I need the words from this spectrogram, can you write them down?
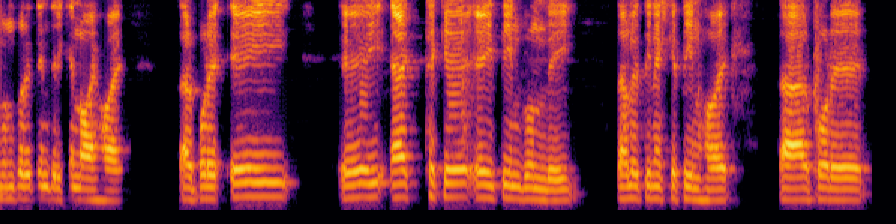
গুণ করে তিন তিরিকে নয় হয়, তারপরে এই এই এক থেকে এই তিন গুণ দেই, তাহলে তিন এককে তিন হয়। তারপরে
